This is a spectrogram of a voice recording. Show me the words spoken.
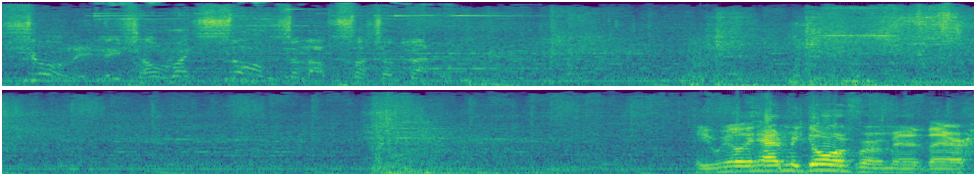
Surely they shall write songs about such a battle. He really had me going for a minute there.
